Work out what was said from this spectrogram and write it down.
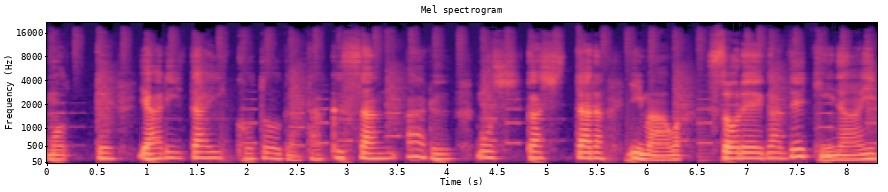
持ってやりたいことがたくさんある。もしかしたら今はそれができない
